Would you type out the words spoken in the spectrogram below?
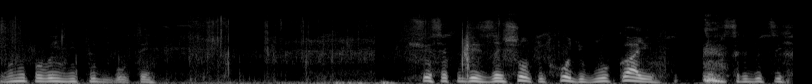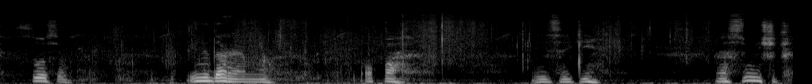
Вони повинні тут бути. Щось я кудись зайшов, підходжу, блукаю серед цих сосен. І не даремно. Опа. Дивіться, який красунчик.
